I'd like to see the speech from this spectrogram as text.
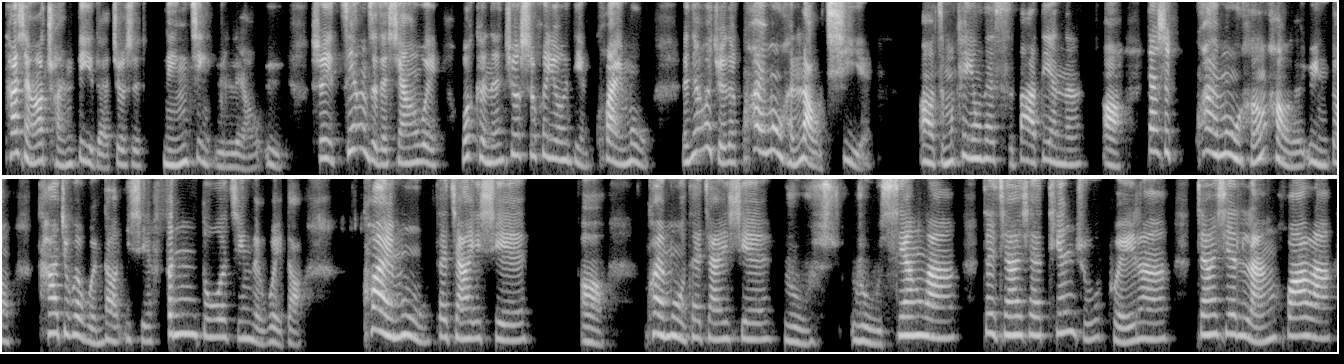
他想要传递的就是宁静与疗愈，所以这样子的香味，我可能就是会用一点快木，人家会觉得快木很老气耶。啊，怎么可以用在 SPA 店呢？啊，但是快木很好的运动，它就会闻到一些芬多精的味道。快木再加一些啊，快木再加一些乳乳香啦，再加一些天竺葵啦，加一些兰花啦，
